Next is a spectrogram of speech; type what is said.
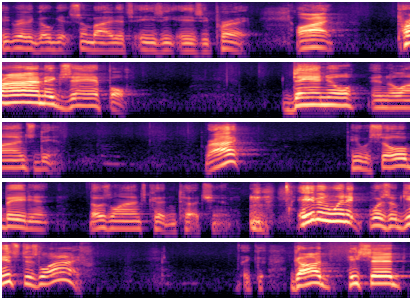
He'd rather go get somebody that's easy, easy prey. All right, prime example Daniel in the lion's den. Right? He was so obedient, those lions couldn't touch him. even when it was against his life. God, he said,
